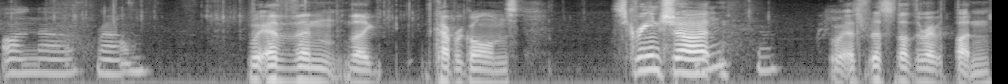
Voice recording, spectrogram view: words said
on the realm. Wait, other than like copper golems. Screenshot. Yeah, sure. Wait, that's that's not the right button.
